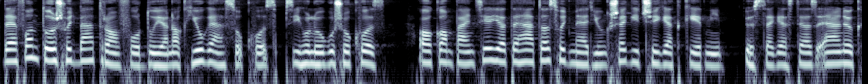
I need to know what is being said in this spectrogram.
de fontos, hogy bátran forduljanak jogászokhoz, pszichológusokhoz. A kampány célja tehát az, hogy merjünk segítséget kérni, összegezte az elnök.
